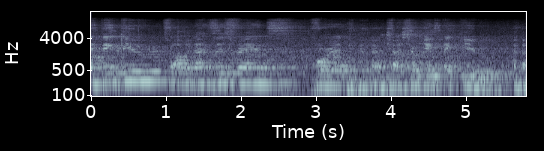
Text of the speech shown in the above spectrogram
And thank you to our dancers friends for the showcase. Thank you.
